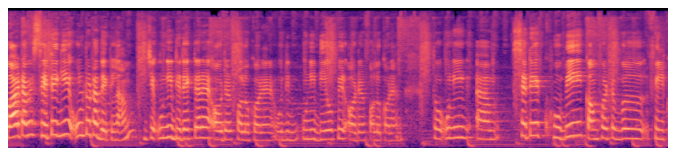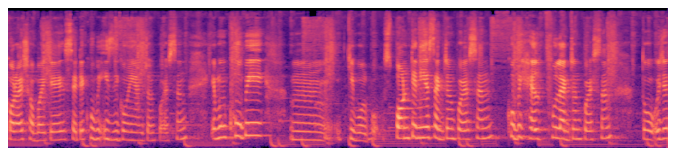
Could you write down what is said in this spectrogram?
বাট আমি সেটে গিয়ে উল্টোটা দেখলাম যে উনি ডিরেক্টরের অর্ডার ফলো করেন, উনি উনি ডিওপির অর্ডার ফলো করেন। তো উনি সেটে খুবই কমফোর্টেবল ফিল করায় সবাইকে সেটে খুবই ইজি গোয়িং একজন পার্সন এবং খুবই কি বলব স্পন্টেনিয়াস একজন পার্সন খুবই হেল্পফুল একজন পার্সন তো ওই যে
